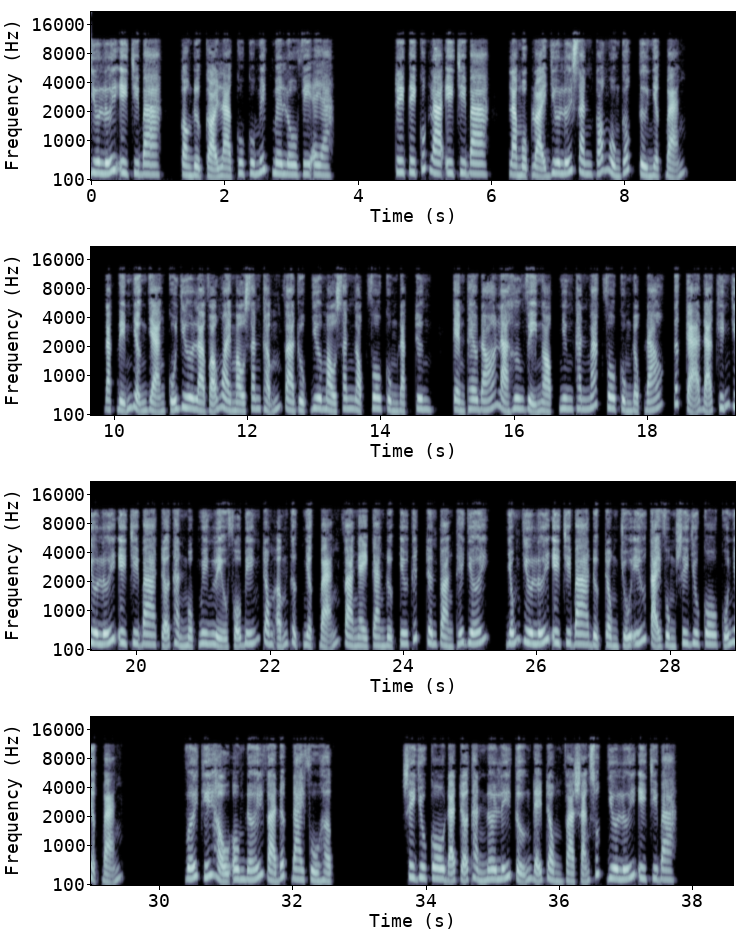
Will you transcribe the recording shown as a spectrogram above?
Dưa lưới Ichiba, còn được gọi là Cucumis melovia. Triticula Ichiba là một loại dưa lưới xanh có nguồn gốc từ Nhật Bản. Đặc điểm nhận dạng của dưa là vỏ ngoài màu xanh thẫm và ruột dưa màu xanh ngọc vô cùng đặc trưng, kèm theo đó là hương vị ngọt nhưng thanh mát vô cùng độc đáo. Tất cả đã khiến dưa lưới Ichiba trở thành một nguyên liệu phổ biến trong ẩm thực Nhật Bản và ngày càng được yêu thích trên toàn thế giới. Giống dưa lưới Ichiba được trồng chủ yếu tại vùng Shizuoka của Nhật Bản. Với khí hậu ôn đới và đất đai phù hợp, Shizuko đã trở thành nơi lý tưởng để trồng và sản xuất dưa lưới Ichiba.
